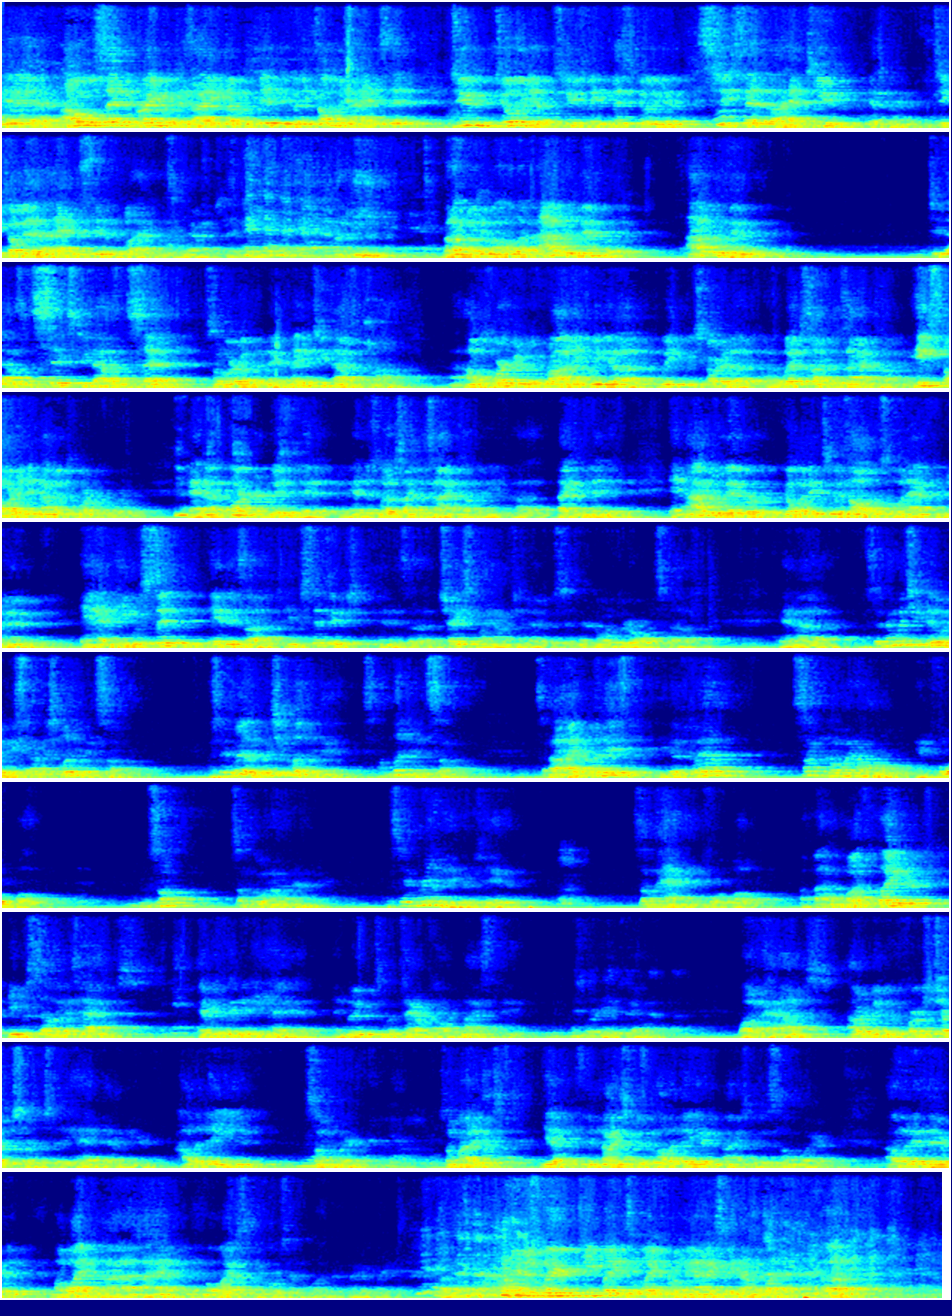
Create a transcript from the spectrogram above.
Yeah. I almost said the grade because I ain't over 50, but he told me I had to say, Ju- Julia, excuse me, Miss Julia, she said that I had to, yes ma'am, she told me that I had to sit in the black one, so now I understand. but I've known him my whole life. I remember, I remember 2006, 2007, somewhere up in there, maybe 2005. I was working with Roddy. We, uh, we, we started a, a, website design company. He started it, and I went to work for him. And I partnered with him. We had this website design company uh, back in the day. And I remember going into his office one afternoon, and he was sitting in his uh, he was sitting in his, in his uh, chase lounge, you know, sitting there going through all the stuff. And uh, I said, "Now, what you doing?" He said, "I'm just looking at something." I said, "Really? What you looking at?" He said, "I'm looking at something." I said, all right, what is it? He goes, well, something going on in Fort Walton. Something, something going on down there. I said, really? He goes, yeah. Something happened in Fort Walton. About a month later, he was selling his house, everything that he had, and moved to a town called Niceville. That's where he was going. Bought a house. I remember the first church service that he had down here, Holiday Inn, somewhere. Somebody yeah, in Niceville, Holiday Inn in Niceville somewhere. I went in there with my wife and I. I have and my wife's, of course, I have one. I got rings. Uh, I'm just to keep ladies away from me. I actually have a wife. Uh,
